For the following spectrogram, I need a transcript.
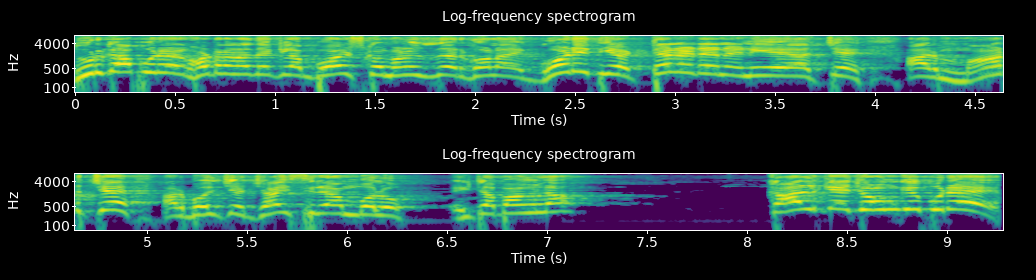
দুর্গাপুরের ঘটনা দেখলাম, বয়স্ক মানুষদের গলায় গড়ি দিয়ে টেনে টেনে নিয়ে যাচ্ছে আর মারছে আর বলছে, জয় শ্রীরাম বলো। এইটা বাংলা? কালকে জঙ্গিপুরে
